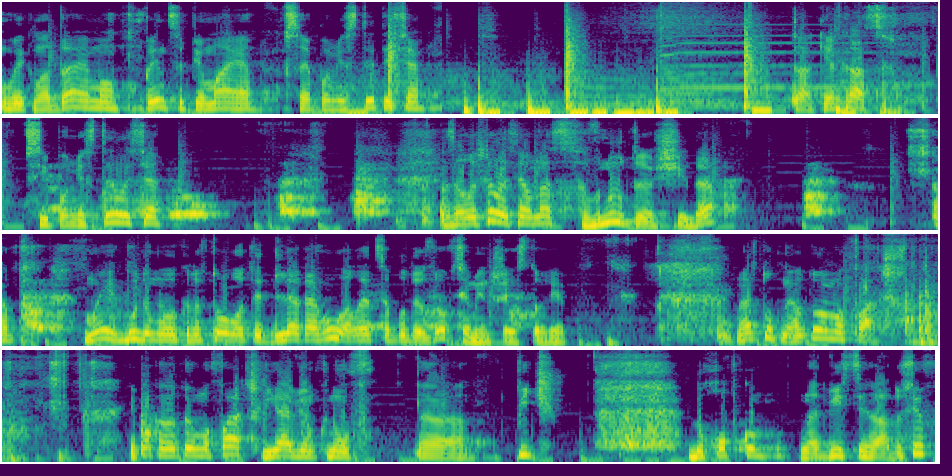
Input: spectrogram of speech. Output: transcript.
Викладаємо. В принципі, має все поміститися. Так, якраз всі помістилися. Залишилися у нас внутрішні, да? Ми їх будемо використовувати для рагу, але це буде зовсім інша історія. Наступне готуємо фарш. І поки готуємо фарш, я вімкнув е, піч, духовку на 200 градусів,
